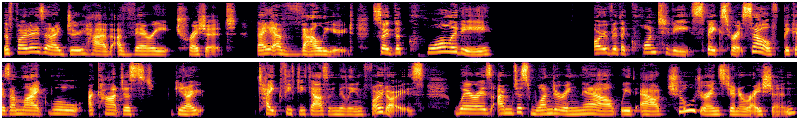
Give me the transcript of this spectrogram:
the photos that I do have are very treasured. They are valued. So the quality over the quantity speaks for itself because I'm like, well, I can't just, you know, take 50,000 million photos. Whereas I'm just wondering now with our children's generation,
